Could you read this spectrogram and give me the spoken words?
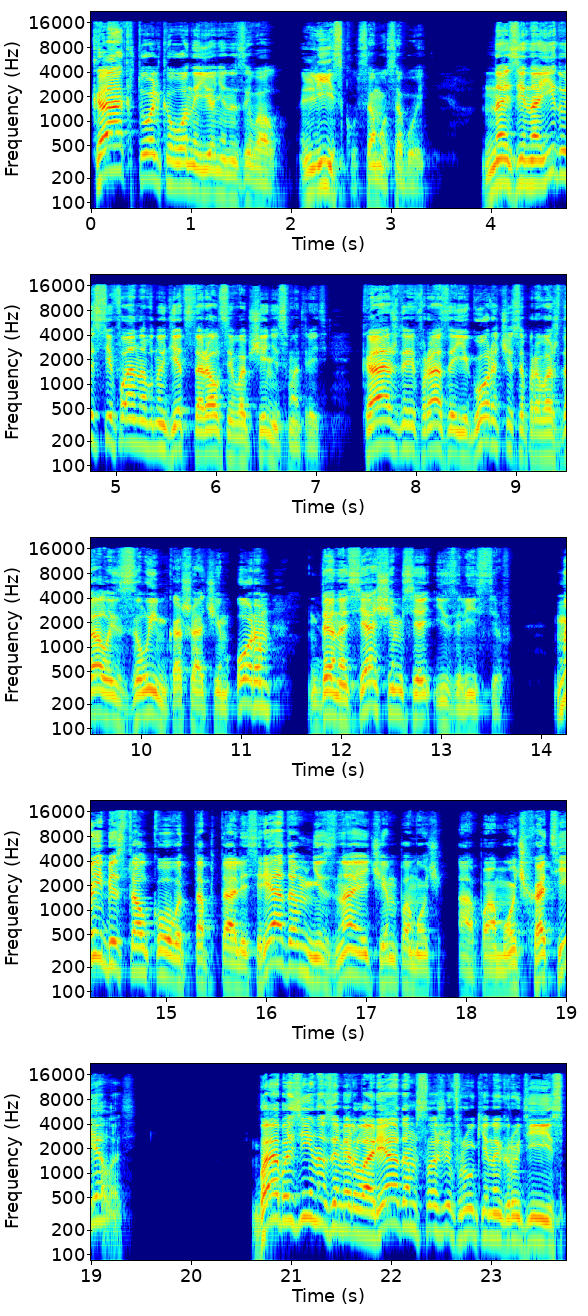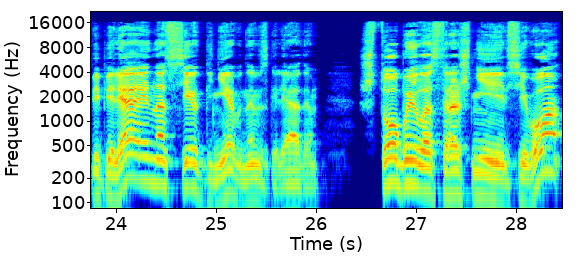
Как только он ее не называл. Лиску, само собой. На Зинаиду Стефановну дед старался вообще не смотреть. Каждая фраза Егорыча сопровождалась злым кошачьим ором, доносящимся из листьев. Мы бестолково топтались рядом, не зная, чем помочь. А помочь хотелось. Баба Зина замерла рядом, сложив руки на груди, испепеляя нас всех гневным взглядом. Что было страшнее всего,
